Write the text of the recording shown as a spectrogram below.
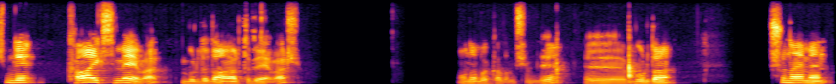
Şimdi k eksi m var. Burada da artı b var. Ona bakalım şimdi. Ee, burada şunu hemen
